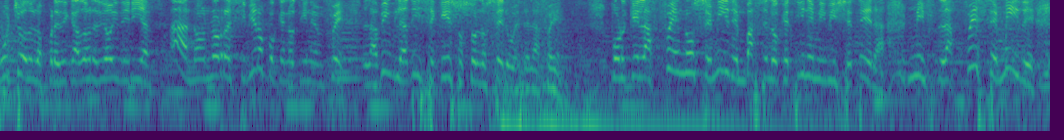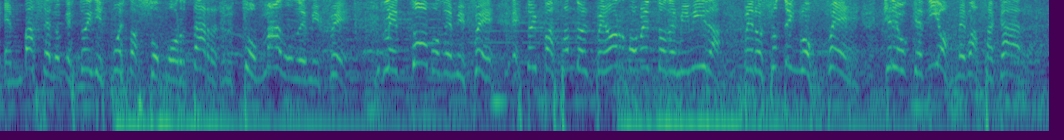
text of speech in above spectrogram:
Muchos de los predicadores de hoy dirían, ah, no, no recibieron porque no tienen fe. La Biblia dice que esos son los héroes de la fe. Porque la fe no se mide en base a lo que tiene mi billetera. la fe se mide en base a lo que estoy dispuesto a soportar tomado de mi fe. Me tomo de mi fe. Estoy pasando el peor momento de mi vida, pero yo tengo fe. Creo que Dios me va a sacar.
